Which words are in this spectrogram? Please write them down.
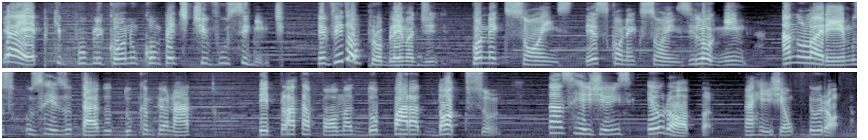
E a Epic publicou no competitivo o seguinte: devido ao problema de conexões, desconexões e login, anularemos os resultados do campeonato de plataforma do Paradoxo nas regiões Europa, na região Europa.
